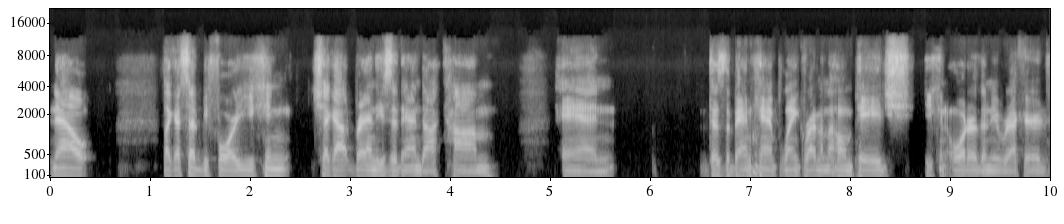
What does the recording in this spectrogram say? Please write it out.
now, like I said before, you can check out brandyzdan.com and there's the Bandcamp link right on the homepage. You can order the new record.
